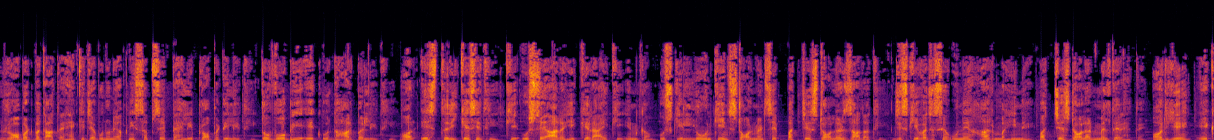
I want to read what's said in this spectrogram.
रॉबर्ट बताते हैं कि जब उन्होंने अपनी सबसे पहली प्रॉपर्टी ली थी तो वो भी एक उधार पर ली थी और इस तरीके से थी कि उससे आ रही किराए की इनकम, उसकी लोन की इंस्टॉलमेंट से 25 डॉलर ज़्यादा थी, जिसकी वजह से उन्हें हर महीने 25 डॉलर मिलते रहते। और ये एक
